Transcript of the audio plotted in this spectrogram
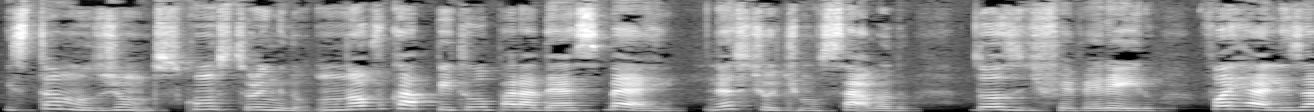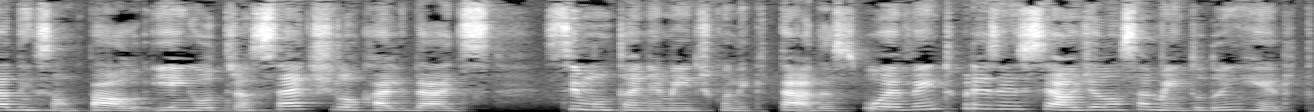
Estamos juntos construindo um novo capítulo para a DSBR. Neste último sábado, 12 de fevereiro, foi realizado em São Paulo e em outras sete localidades simultaneamente conectadas o evento presencial de lançamento do Enherto.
